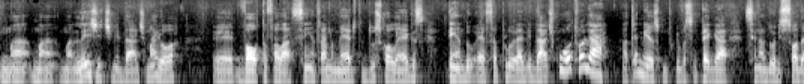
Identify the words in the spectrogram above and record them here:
uma, uma, uma legitimidade maior é, volto a falar, sem entrar no mérito dos colegas, tendo essa pluralidade com outro olhar, até mesmo, porque você pegar senadores só da,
